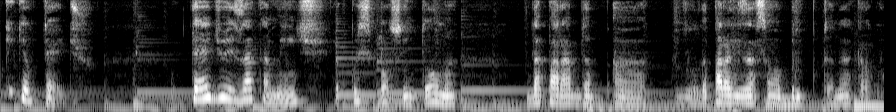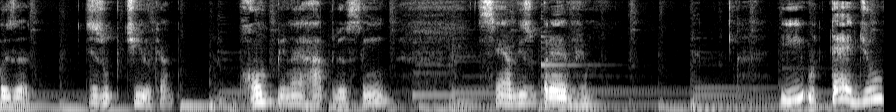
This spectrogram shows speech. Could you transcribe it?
O que é o tédio? O tédio exatamente é o principal sintoma da, parada, a, da paralisação abrupta, né? aquela coisa disruptiva que rompe né? rápido assim, sem aviso prévio. E o tédio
